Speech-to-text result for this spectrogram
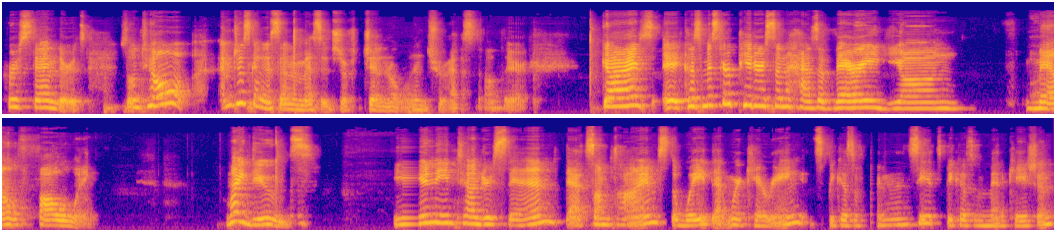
her standards. So until I'm just going to send a message of general interest out there. Guys, because Mr. Peterson has a very young male following. My dudes, you need to understand that sometimes the weight that we're carrying it's because of pregnancy it's because of medication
